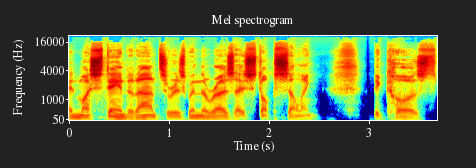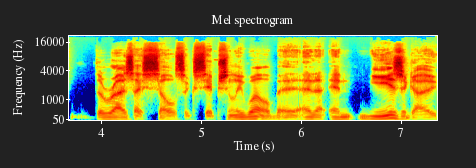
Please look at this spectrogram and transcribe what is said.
And my standard answer is when the rosé stops selling, because the rosé sells exceptionally well. And, and years ago,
